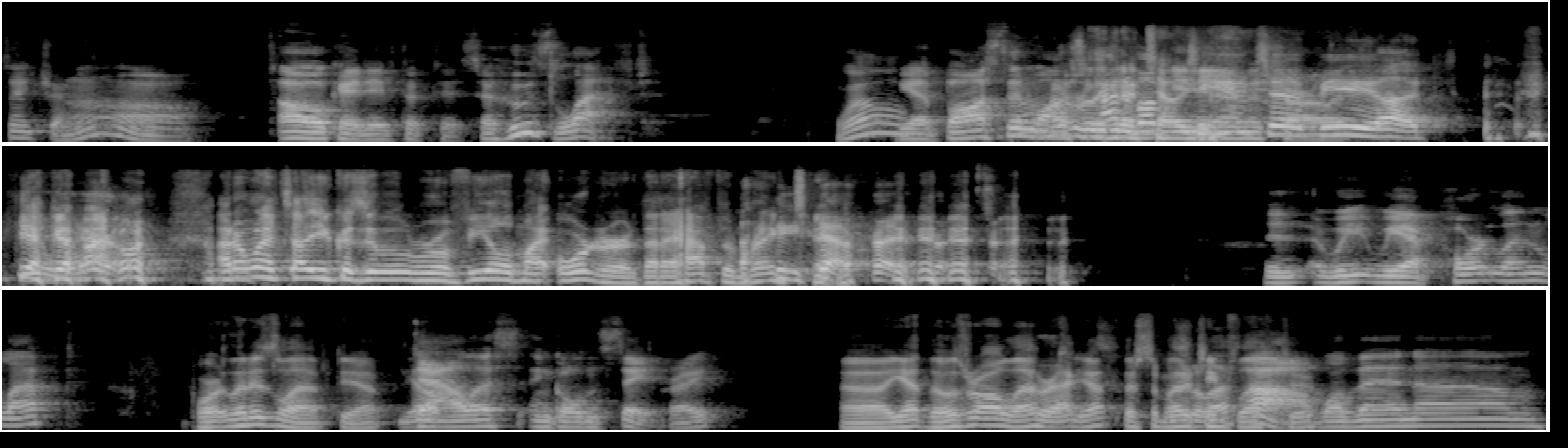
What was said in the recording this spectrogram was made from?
Snake draft. Oh. Oh, okay. Dave took this. So who's left? Well, yeah, got Boston, I'm not Washington, really gonna up tell to you. you to be. Uh, yeah, be aware I don't, I don't want to tell you because it will reveal my order that I have them ranked. Yeah, right, right, Is- we we have Portland left, Portland is left. Yeah. Yep. Dallas, and Golden State, right? Uh, yeah, those are all left. Correct. Yeah, there's some Those other teams left. left, Ah, too. well then, um,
